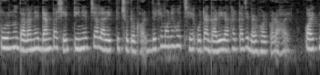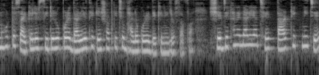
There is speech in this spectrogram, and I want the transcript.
পুরনো দালানের ডান পাশে টিনের চালার একটি ছোট ঘর। দেখে মনে হচ্ছে ওটা গাড়ি রাখার কাজে ব্যবহার করা হয়। কয়েক মুহূর্ত সাইকেলের সিটের উপরে দাঁড়িয়ে থেকে সবকিছু ভালো করে দেখে নিল সফা। সে যেখানে দাঁড়িয়ে আছে, তার ঠিক নিচে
